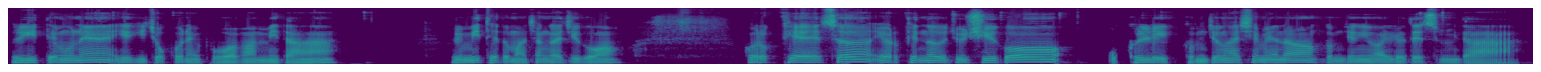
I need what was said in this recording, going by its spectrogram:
그렇기 때문에 여기 조건에 부합합니다. 그리고 밑에도 마찬가지고, 그렇게 해서 이렇게 넣어 주시고, 우클릭 검증하시면은 검증이 완료됐습니다.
